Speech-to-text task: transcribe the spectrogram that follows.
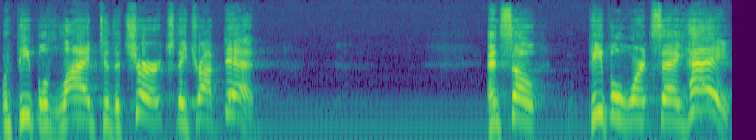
when people lied to the church, they dropped dead. And so people weren't saying, hey,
